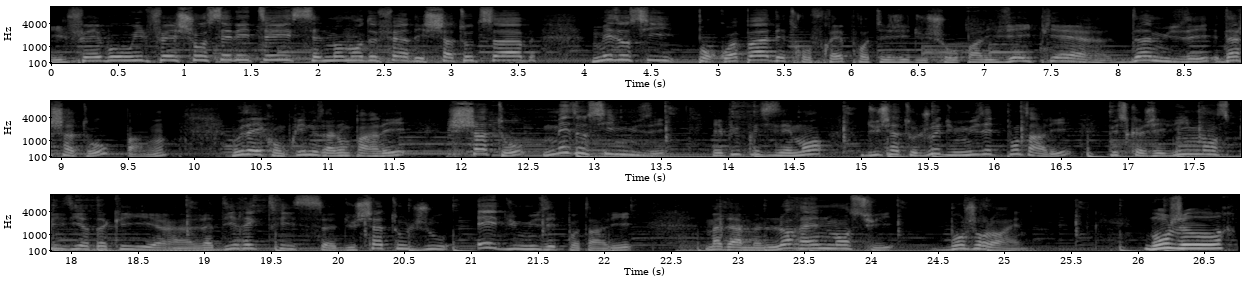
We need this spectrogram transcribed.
Il fait beau, il fait chaud, c'est l'été, c'est le moment de faire des châteaux de sable, mais aussi, pourquoi pas, d'être au frais, protégé du chaud par les vieilles pierres d'un musée, d'un château, pardon. Vous avez compris, nous allons parler château, mais aussi musée, et plus précisément du château de Joux et du musée de Pontarlier, puisque j'ai l'immense plaisir d'accueillir la directrice du château de Joux et du musée de Pontarlier, Madame Lorraine Mansuy. Bonjour Lorraine. Bonjour.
